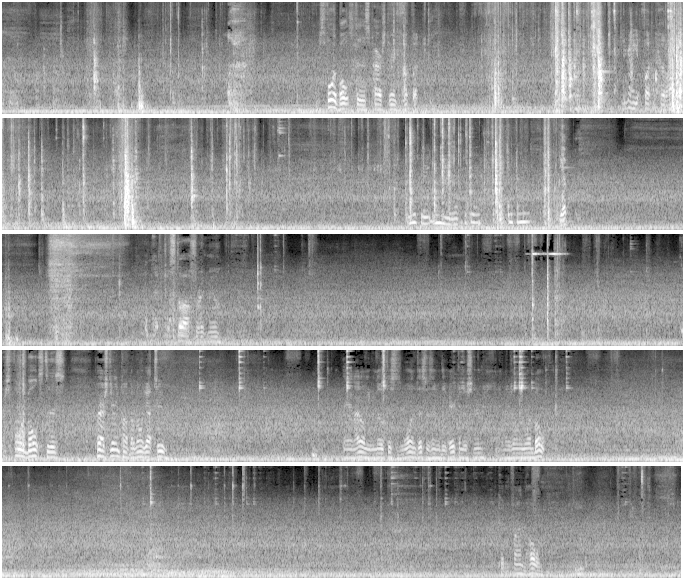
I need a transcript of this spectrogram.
There's four bolts to this power steering pump, but you're gonna get fucking cut off. Yep. I'm that pissed off right now. There's four bolts to this power steering pump, but I've only got two. And I don't even know if this is one. This was in with the air conditioner, and there's only one bolt. Couldn't find the hole.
